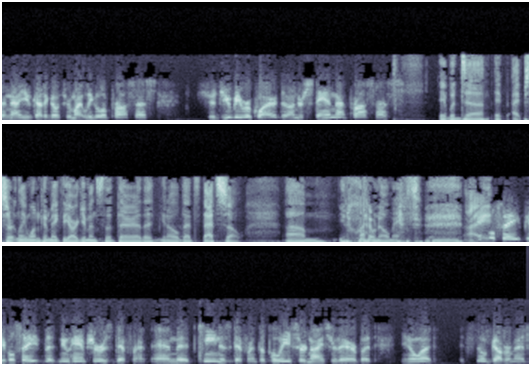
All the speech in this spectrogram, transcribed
and now you've got to go through my legal process," should you be required to understand that process? It would uh, it, I, certainly one can make the arguments that they're that you know that's that's so. Um, you know, I don't know, man. I, people say people say that New Hampshire is different and that Keene is different. The police are nicer there, but you know what? It's still government,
